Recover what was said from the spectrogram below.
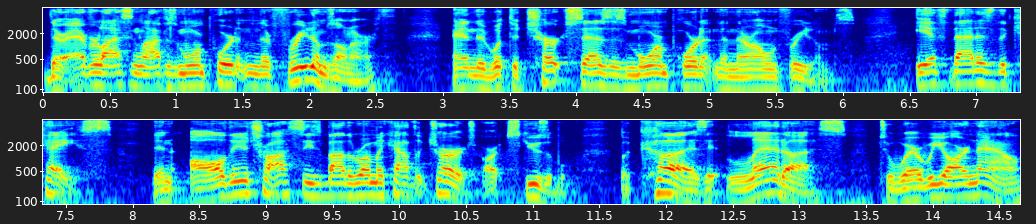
Their everlasting life is more important than their freedoms on earth, and that what the church says is more important than their own freedoms. If that is the case, then all the atrocities by the Roman Catholic Church are excusable because it led us to where we are now,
